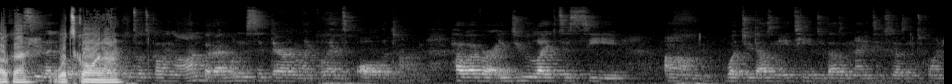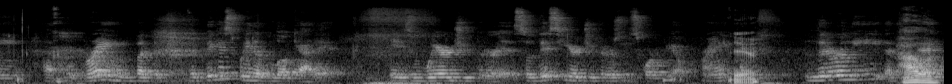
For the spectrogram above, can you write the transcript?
Okay, see, like, what's what- going on? What's, what's going on? But I wouldn't sit there and like glance all the time. However, I do like to see um, what 2018, 2019, 2020 will bring. But the, the biggest way to look at it is where Jupiter is. So this year Jupiter's in Scorpio, right? Yeah. Literally How end,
